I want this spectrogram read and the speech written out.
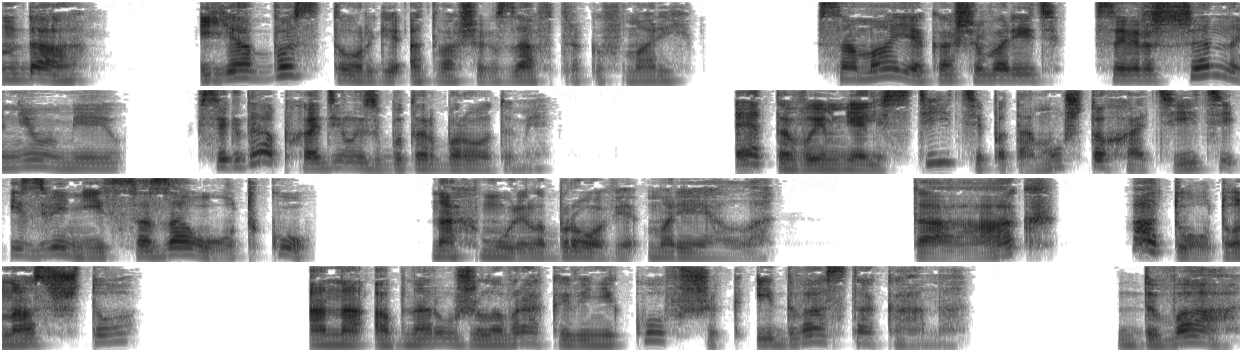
Да, я в восторге от ваших завтраков, Мари. Сама я каши варить совершенно не умею. Всегда обходилась бутербродами. Это вы мне льстите, потому что хотите извиниться за утку, нахмурила брови Мариэлла. Так, а тут у нас что? Она обнаружила в раковине ковшик и два стакана. Два.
